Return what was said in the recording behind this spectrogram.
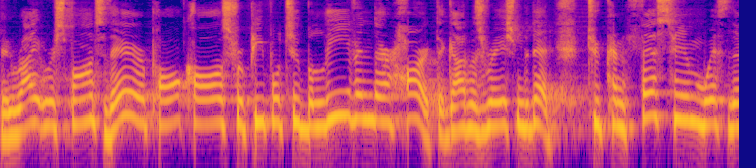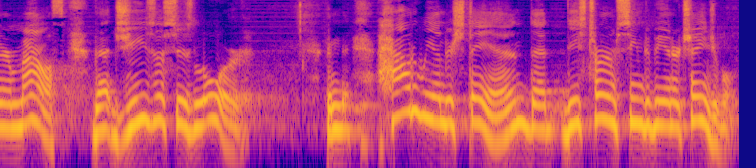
in right response, there Paul calls for people to believe in their heart that God was raised from the dead, to confess Him with their mouth that Jesus is Lord, and how do we understand that these terms seem to be interchangeable?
